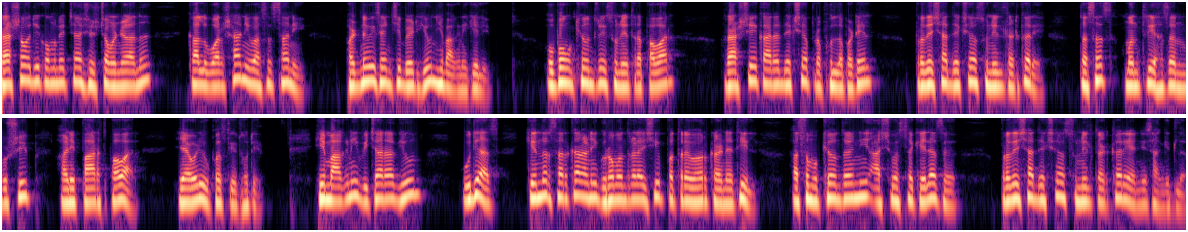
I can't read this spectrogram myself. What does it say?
राष्ट्रवादी काँग्रेसच्या शिष्टमंडळानं काल वर्षा निवासस्थानी फडणवीस यांची भेट घेऊन ही मागणी केली. उपमुख्यमंत्री सुनेत्रा पवार राष्ट्रीय कार्याध्यक्ष प्रफुल्ल पटेल प्रदेशाध्यक्ष सुनील तटकरे तसंच मंत्री हसन मुश्रीफ आणि पार्थ पवार यावेळी उपस्थित होते. ही मागणी विचारात घेऊन उद्याच केंद्र सरकार आणि गृहमंत्रालयाशी पत्रव्यवहार करण्यात येईल असं मुख्यमंत्र्यांनी आश्वस्त केल्याचं प्रदेशाध्यक्ष सुनील तटकरे यांनी सांगितलं.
